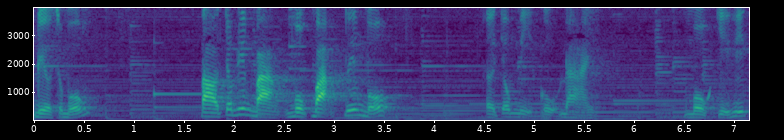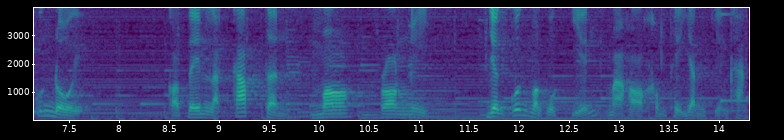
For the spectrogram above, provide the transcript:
Điều số 4 Tạo cho riêng bạn một bản tuyên bố Ở châu Mỹ cổ đại, Một chỉ huy quân đội có tên là Captain Mulroney dẫn quân vào cuộc chiến mà họ không thể giành chiến thắng.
